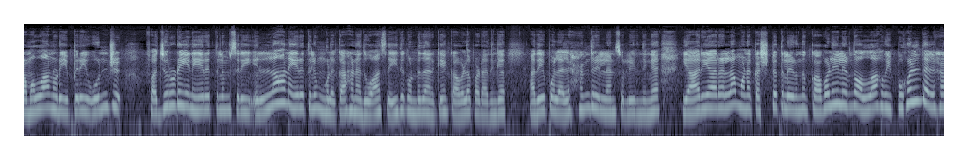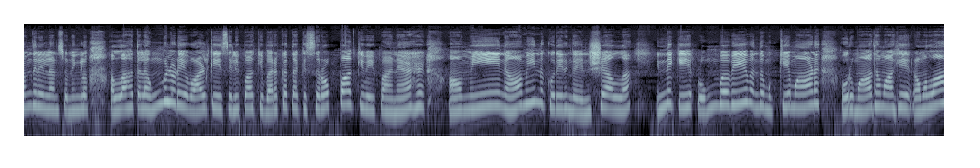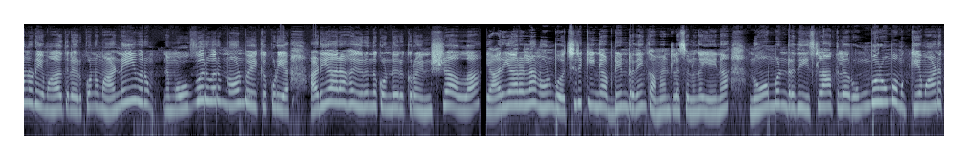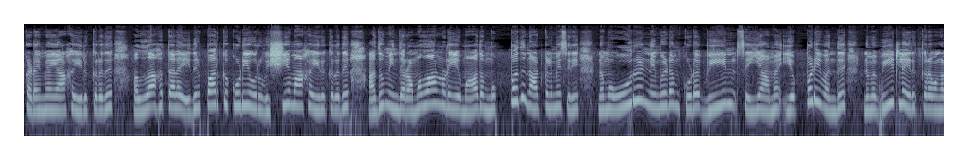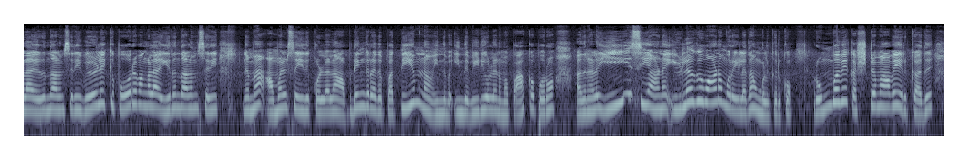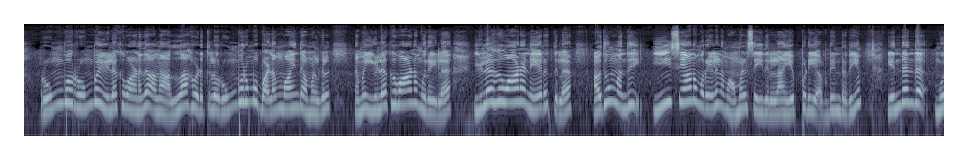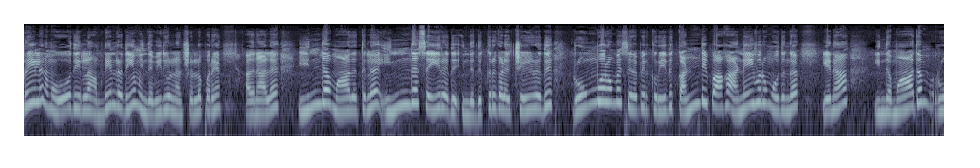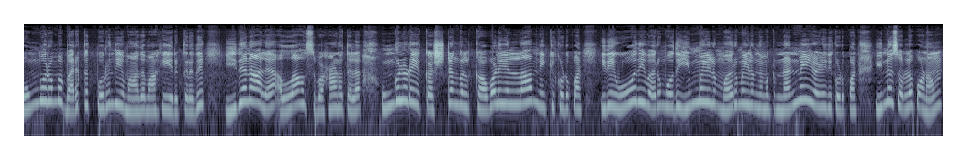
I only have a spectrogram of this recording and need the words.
ரமல்லானுடைய பிறை ஒன்று. ஃபஜ்ருடைய நேரத்திலும் சரி எல்லா நேரத்திலும் உங்களுக்காக நான் துவா செய்து கொண்டு தான் இருக்கேன். கவலைப்படாதீங்க. அதே போல் அல்ஹம்துலில்லான்னு சொல்லியிருந்தீங்க. யார் யாரெல்லாம் மன கஷ்டத்தில் இருந்தும் கவலையில் இருந்தும் அல்லாஹுவை புகழ்ந்து அல்ஹம்துலில்லான்னு சொன்னீங்களோ அல்லாஹத்தில் உங்களுடைய வாழ்க்கையை செழிப்பாக்கி பறக்கத்தாக்கி சிறப்பாக்கி வைப்பானாக. ஆமீன் ஆமீன்னு கூறிடுங்க இன்ஷா அல்லாஹ் இன்றைக்கி ரொம்பவே வந்து முக்கியமான ஒரு மாதமாகி ரமலானுடைய மாதத்தில் இருக்கோம். நம்ம அனைவரும் நம் ஒவ்வொருவரும் நோன்பு வைக்கக்கூடிய அடியாராக இருந்து கொண்டு இருக்கிறோம் இன்ஷா அல்லாஹ் யார் யாரெல்லாம் நோன்பு வச்சுருக்கீங்க அப்படின்றதையும் கமெண்ட்டில் சொல்லுங்கள் ஏன்னா நோன்புன்றது இஸ்லாத்தில் ரொம்ப ரொம்ப முக்கியமான கடமையாக இருக்கிறது. அல்லாஹத்தால் எதிர்பார்க்கக்கூடிய ஒரு விஷயமாக இருக்கிறது. அதுவும் இந்த ரமலானுடைய மாதம் முப்பது நாட்களுமே சரி நம்ம ஒரு நிமிடம் கூட வீண் செய்யாமல் எப்படி வந்து நம்ம வீட்டில் இருக்கிறவங்களாக இருந்தாலும் சரி வேலைக்கு போகிறவங்களாக இருந்தாலும் சரி நம்ம அமல் செய்து கொள்ளலாம் அப்படிங்கிறத பற்றியும் நான் இந்த இந்த வீடியோவில் நம்ம பார்க்க போகிறோம் அதனால் ஈஸியான இலகுவான முறையில் தான் உங்களுக்கு இருக்கும். ரொம்பவே கஷ்டமாகவே இருக்காது. ரொம்ப ரொம்ப இலகுவானது. ஆனால் அல்லாஹ்விடத்தில் ரொம்ப ரொம்ப பலம் வாய்ந்த அமல்கள் நம்ம இலகுவான முறையில் இலகுவான நேரத்தில் அதுவும் வந்து ஈஸியான முறையில் நம்ம அமல் செய்திடலாம். எப்படி? அப்படின்றதையும் எந்தெந்த முறையில் நம்ம ஓதிடலாம் அப்படின்றதையும் இந்த வீடியோவில் நான் சொல்ல போகிறேன் அதனால் இந்த மாதத்தில் இந்த செய்கிறது இந்த திக்கர்களை செய்கிறது ரொம்ப ரொம்ப சிறப்பிற்குரியது. கண்டிப்பாக அனைவரும் ஓதுங்க. ஏன்னா இந்த மாதம் ரொம்ப ரொம்ப பரக்கத் பொருந்திய மாதமாக இருக்கிறது. இதனால் அல்லாஹ் சுபஹானுத்தல உங்களுடைய கஷ்டங்கள் கவலையெல்லாம் நீக்கி கொடுப்பான். இதை ஓதி வரும்போது இம்மையிலும் மறுமையிலும் நமக்கு நன்மையை எழுதி கொடுப்பான். இன்னும் சொல்லப்போனால்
